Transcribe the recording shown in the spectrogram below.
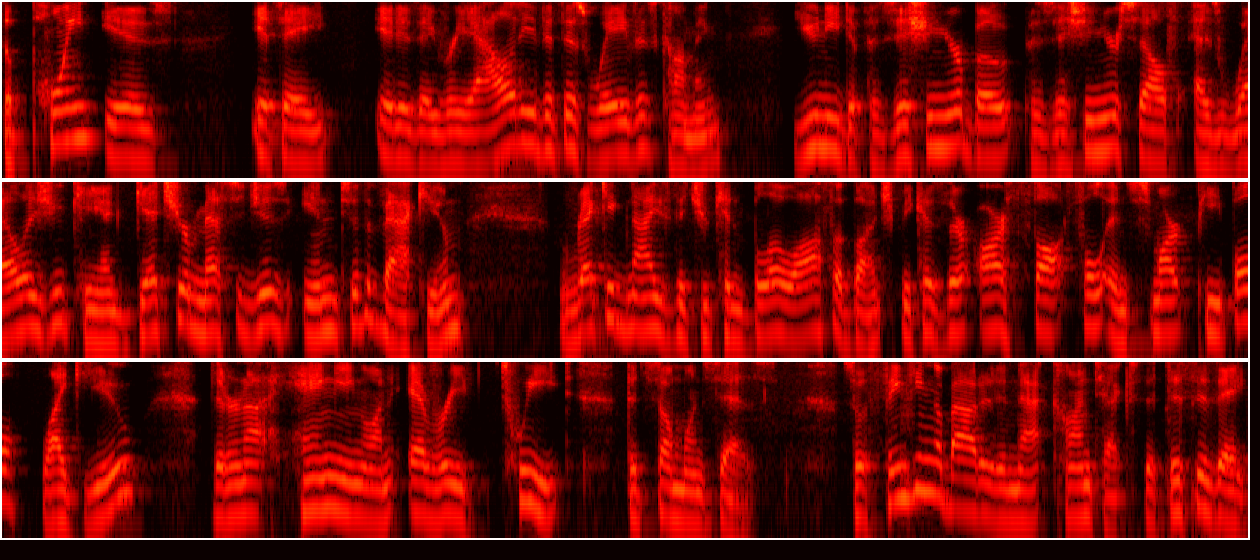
The point is, it's a it is a reality that this wave is coming. You need to position your boat, position yourself as well as you can, get your messages into the vacuum, recognize that you can blow off a bunch because there are thoughtful and smart people like you that are not hanging on every tweet that someone says. So, thinking about it in that context, that this is a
